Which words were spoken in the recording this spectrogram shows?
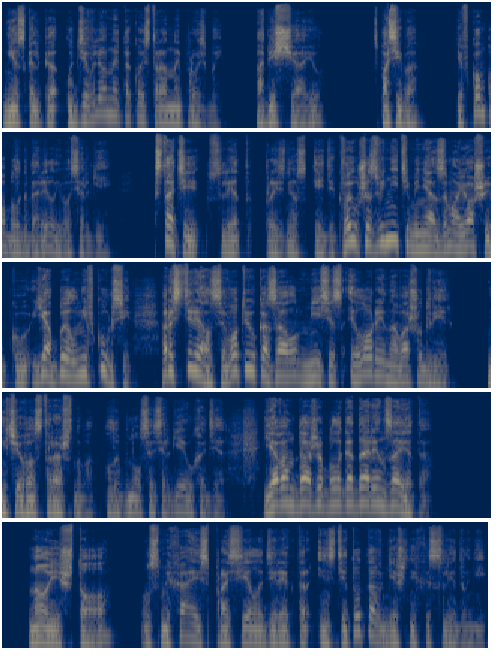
несколько удивленный такой странной просьбой. «Обещаю». «Спасибо», — кивком поблагодарил его Сергей. «Кстати», — вслед произнес Эдик, — «вы уж извините меня за мою ошибку. Я был не в курсе. Растерялся, вот и указал миссис Элори на вашу дверь». «Ничего страшного», — улыбнулся Сергей, уходя. «Я вам даже благодарен за это». «Ну и что?» — усмехаясь, спросила директор Института внешних исследований.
